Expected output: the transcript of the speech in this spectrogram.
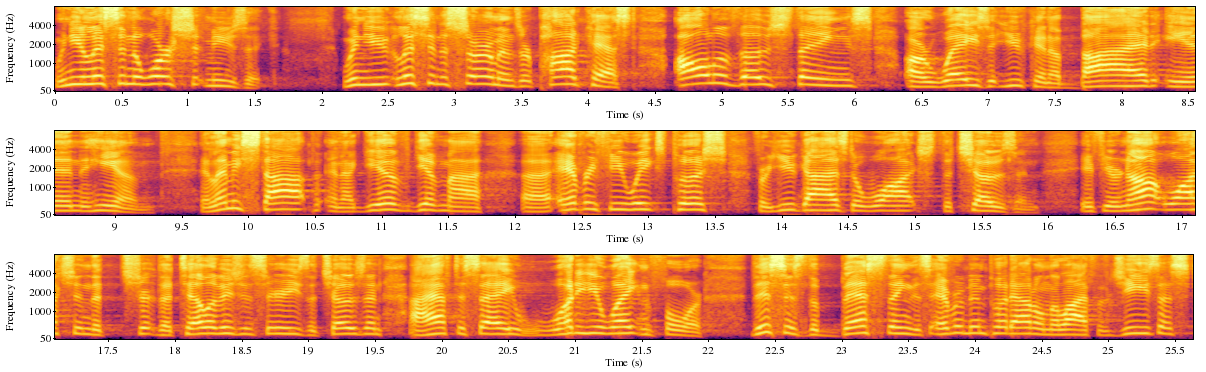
When you listen to worship music, when you listen to sermons or podcasts, all of those things are ways that you can abide in Him. And let me stop and I give, give my uh, every few weeks push for you guys to watch The Chosen. If you're not watching the, the television series The Chosen, I have to say, what are you waiting for? This is the best thing that's ever been put out on the life of Jesus.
